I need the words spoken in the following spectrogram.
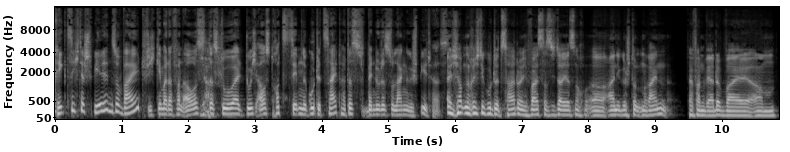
trägt sich das Spiel denn so weit? Ich gehe mal davon aus, Ja. dass du halt durchaus trotzdem eine gute Zeit hattest, wenn du das so lange gespielt hast. Ich habe eine richtig gute Zeit und ich weiß, dass ich da jetzt noch äh, einige Stunden reinpfeffern werde, weil ähm,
